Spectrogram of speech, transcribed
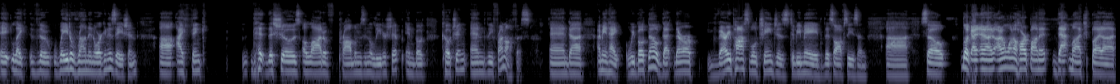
a like the way to run an organization. Uh, I think that this shows a lot of problems in the leadership in both coaching and the front office. And uh, I mean, hey, we both know that there are very possible changes to be made this offseason. Uh, so, look, I, and I, I don't want to harp on it that much, but uh,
